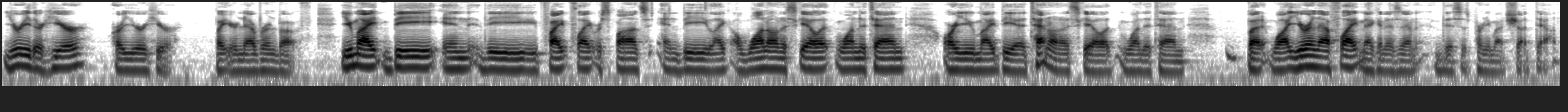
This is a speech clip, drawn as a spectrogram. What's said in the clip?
you're either here or you're here, but you're never in both. You might be in the fight flight response and be like a one on a scale at one to 10, or you might be a 10 on a scale at one to 10. But while you're in that flight mechanism, this is pretty much shut down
